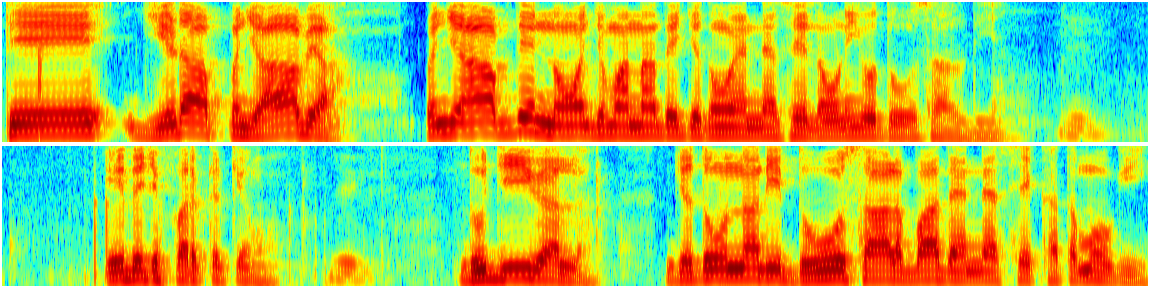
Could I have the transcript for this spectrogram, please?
ਤੇ ਜਿਹੜਾ ਪੰਜਾਬ ਆ ਪੰਜਾਬ ਦੇ ਨੌਜਵਾਨਾਂ ਤੇ ਜਦੋਂ ਐਨਐਸਏ ਲਾਉਣੀ ਉਹ 2 ਸਾਲ ਦੀ ਆ ਜੀ। ਇਹਦੇ 'ਚ ਫ਼ਰਕ ਕਿਉਂ? ਜੀ। ਦੂਜੀ ਗੱਲ ਜਦੋਂ ਉਹਨਾਂ ਦੀ 2 ਸਾਲ ਬਾਅਦ ਐਨਐਸਏ ਖਤਮ ਹੋ ਗਈ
